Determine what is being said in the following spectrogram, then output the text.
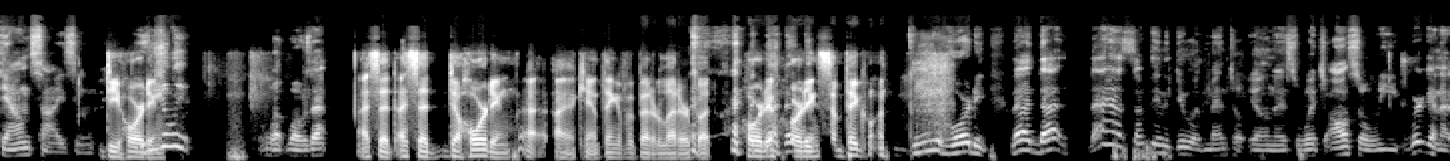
downsizing, dehoarding. Usually, what what was that? I said I said dehoarding. I, I can't think of a better letter, but hoarding hoarding's a big one. Dehoarding. That that that has something to do with mental illness, which also we we're gonna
